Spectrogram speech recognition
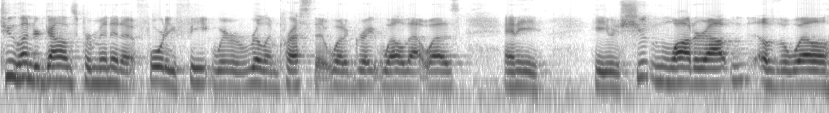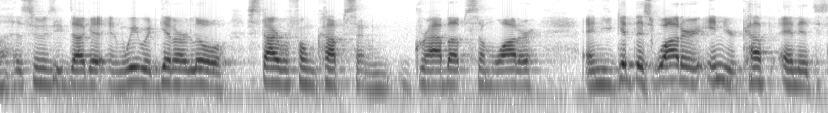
200 gallons per minute at 40 feet we were real impressed at what a great well that was and he he was shooting water out of the well as soon as he dug it and we would get our little styrofoam cups and grab up some water and you get this water in your cup and it's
